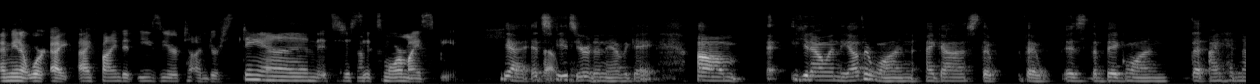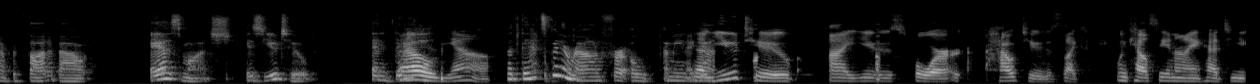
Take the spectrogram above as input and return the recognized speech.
I mean, it work. I I find it easier to understand. It's just it's more my speed. Yeah it's So. easier to navigate um you know and the other one i guess that that is the big one that i had never thought about as much is youtube and that Oh yeah. but that's been around for a i mean Now again YouTube I use for how tos. Like when Kelsey and I had to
